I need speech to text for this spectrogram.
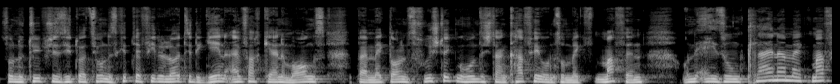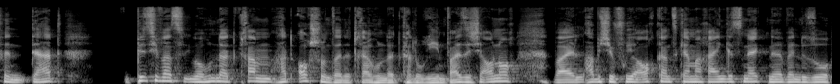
so eine typische Situation. Es gibt ja viele Leute, die gehen einfach gerne morgens beim McDonalds frühstücken, holen sich dann Kaffee und so McMuffin. Und ey, so ein kleiner McMuffin, der hat bisschen was über 100 Gramm hat auch schon seine 300 Kalorien, weiß ich auch noch, weil habe ich hier früher auch ganz gerne mal reingesnackt, ne, wenn du so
